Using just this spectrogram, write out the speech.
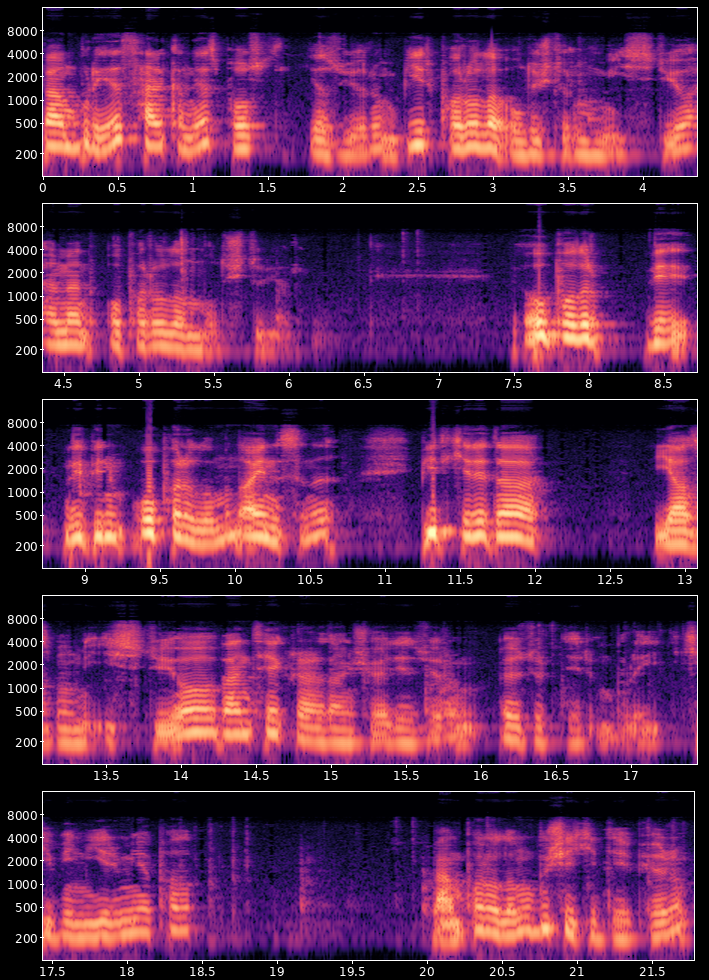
ben buraya serkanayazpost yazıyorum. Bir parola oluşturmamı istiyor. Hemen o parolamı oluşturuyorum. O parola ve, ve benim o parolamın aynısını bir kere daha yazmamı istiyor. Ben tekrardan şöyle yazıyorum. Özür dilerim burayı 2020 yapalım. Ben parolamı bu şekilde yapıyorum.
